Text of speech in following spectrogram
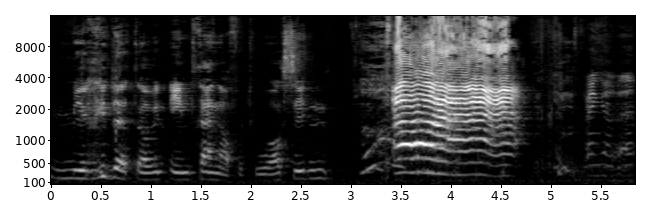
myrdet av en inntrenger for to år siden. Ah! Inntrengere.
